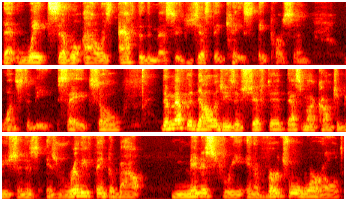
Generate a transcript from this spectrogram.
that wait several hours after the message just in case a person wants to be saved so the methodologies have shifted that's my contribution is is really think about ministry in a virtual world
